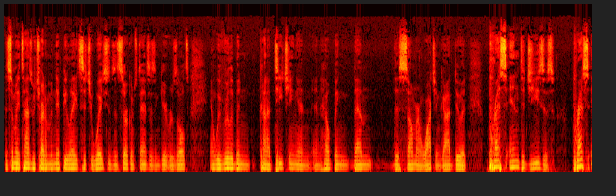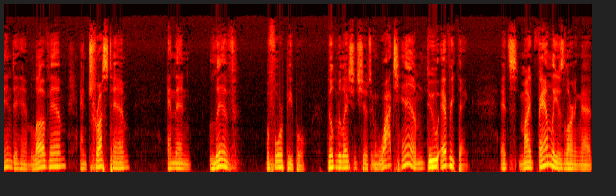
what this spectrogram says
And so many times we try to manipulate situations and circumstances and get results. And we've really been kind of teaching and, and helping them this summer and watching God do it. Press into Jesus, press into Him, love Him, and trust Him, and then live before people build relationships and watch him do everything it's my family is learning that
